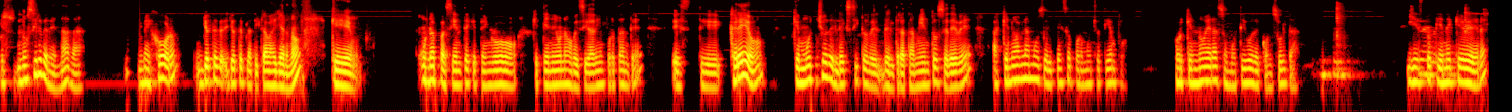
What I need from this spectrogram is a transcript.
pues no sirve de nada. Mejor, yo te, yo te platicaba ayer, ¿no? Que una paciente que tengo, que tiene una obesidad importante, este, creo que mucho del éxito del tratamiento se debe a que no hablamos del peso por mucho tiempo, porque no era su motivo de consulta. Y esto tiene que ver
